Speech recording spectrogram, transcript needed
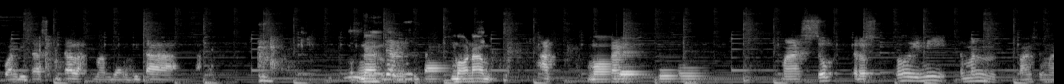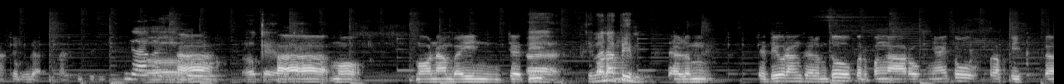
kuantitas kita lah kemampuan kita Nah, udah Bukan kita Mau nam, mau bukan masuk terus oh ini temen langsung masuk enggak bukan gitu sih nggak nggak Oh. gitu. Ah. Oke. oke. ah, mau mau nambahin jadi Ah, gimana Bim? dalam jadi orang dalam tuh berpengaruhnya itu lebih ke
